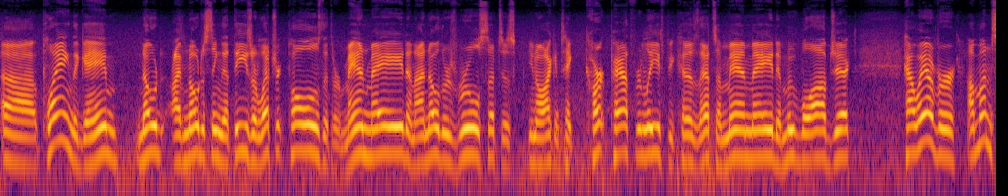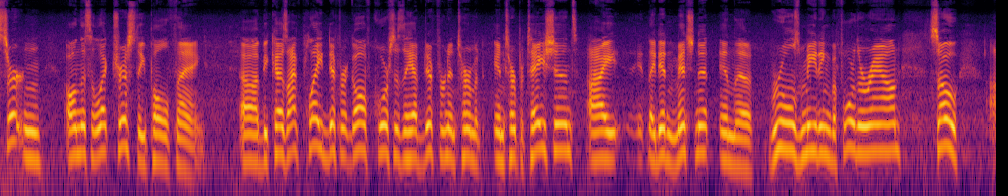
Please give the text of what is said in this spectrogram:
uh, playing the game, note, I'm noticing that these are electric poles, that they're man-made, and I know there's rules such as, you know, I can take cart path relief because that's a man-made, immovable object. However, I'm uncertain on this electricity pole thing. Uh, because I've played different golf courses, they have different inter interpretations. I they didn't mention it in the rules meeting before the round. So uh,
